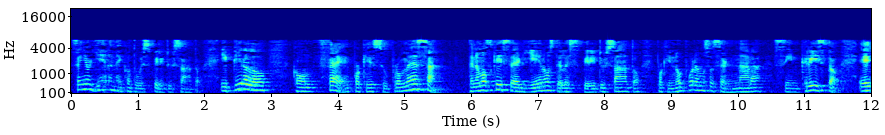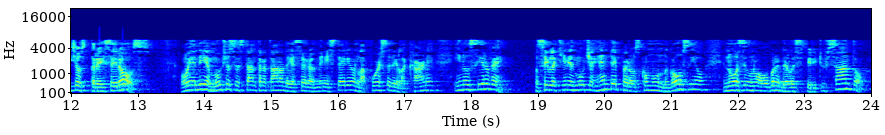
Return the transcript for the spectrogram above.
Señor, lléname con tu Espíritu Santo. Y pídelo con fe porque es su promesa. Tenemos que ser llenos del Espíritu Santo porque no podemos hacer nada sin Cristo. Hechos 13.2. Hoy en día muchos están tratando de hacer el ministerio en la fuerza de la carne y no sirve. Posible tienes mucha gente, pero es como un negocio, no es una obra del Espíritu Santo.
